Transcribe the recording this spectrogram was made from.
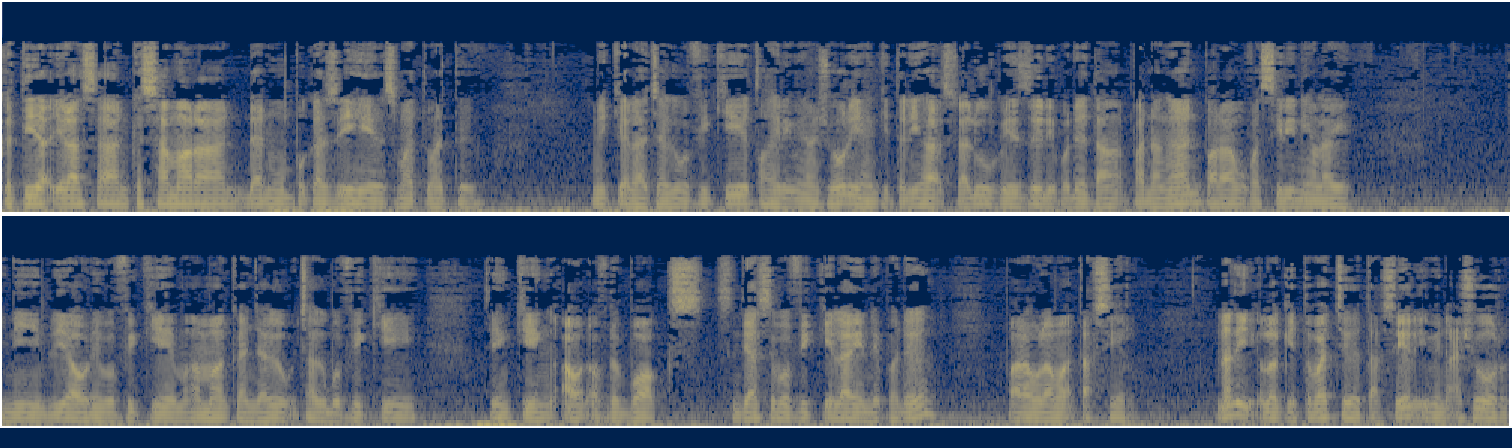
ketidakjelasan, kesamaran dan merupakan sihir semata-mata. Demikianlah cara berfikir Tahir bin Ashur yang kita lihat selalu berbeza daripada pandangan para mufassirin yang lain. Ini beliau ni berfikir mengamalkan cara cara berfikir thinking out of the box, sentiasa berfikir lain daripada para ulama tafsir. Nanti kalau kita baca tafsir Ibn Ashur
